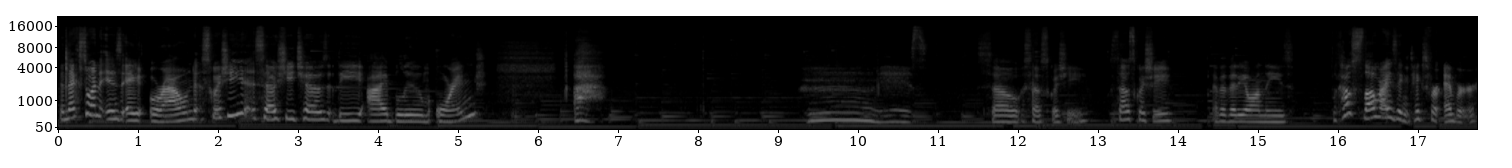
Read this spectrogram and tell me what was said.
The next one is a round squishy. So she chose the iBloom Orange. Ah. Mmm, yes. So, so squishy. So squishy. I have a video on these. Look how slow rising. It takes forever.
